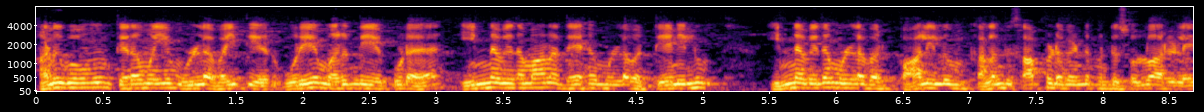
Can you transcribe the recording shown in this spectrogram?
அனுபவமும் திறமையும் உள்ள வைத்தியர் ஒரே மருந்தையே கூட இன்ன விதமான தேகம் உள்ளவர் தேனிலும் இன்ன விதம் உள்ளவர் பாலிலும் கலந்து சாப்பிட வேண்டும் என்று சொல்வார்களே.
